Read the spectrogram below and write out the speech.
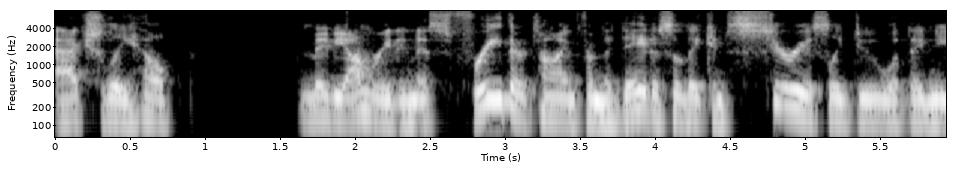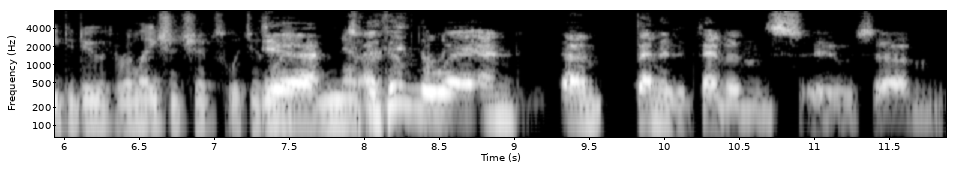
actually help maybe I'm reading this, free their time from the data so they can seriously do what they need to do with relationships, which is yeah. Like never. I think the way and um, Benedict Evans, who's um,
